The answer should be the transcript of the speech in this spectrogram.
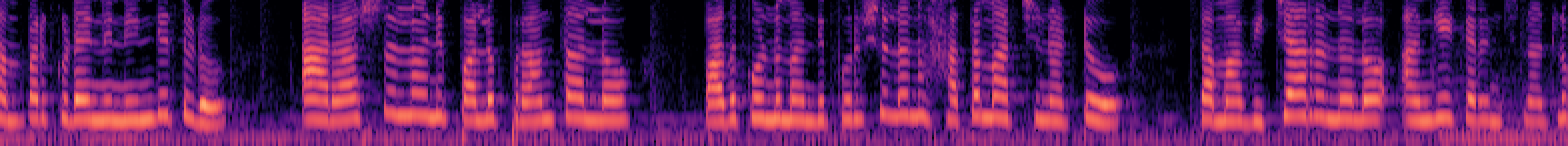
సంపర్కుడైన నిందితుడు ఆ రాష్ట్రంలోని పలు ప్రాంతాల్లో పదకొండు మంది పురుషులను హతమార్చినట్టు తమ విచారణలో అంగీకరించినట్లు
